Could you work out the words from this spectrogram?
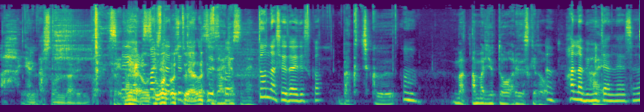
あで遊ん。やりましただりみたいなね男の人やらないですね。どん。な世代ですか。爆竹うん。まああんまり言うとあれですけど、うん、花火みたいなやつね。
